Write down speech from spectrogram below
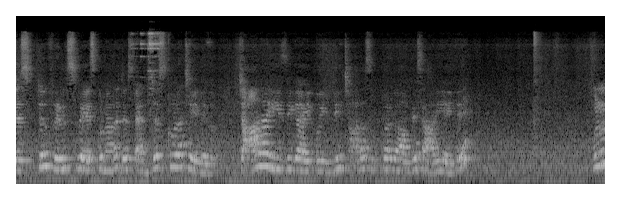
జస్ట్ ఫ్రిల్స్ వేసుకున్నాను జస్ట్ అడ్జస్ట్ కూడా చేయలేదు. చాలా ఈజీగా అయిపోయింది. చాలా సూపర్గా ఉంది శారీ అయితే. ఫుల్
